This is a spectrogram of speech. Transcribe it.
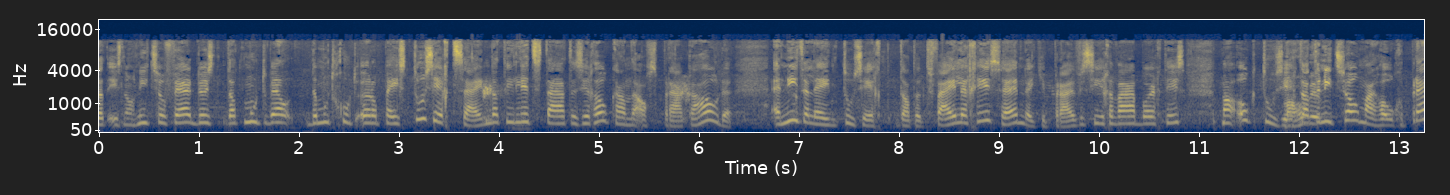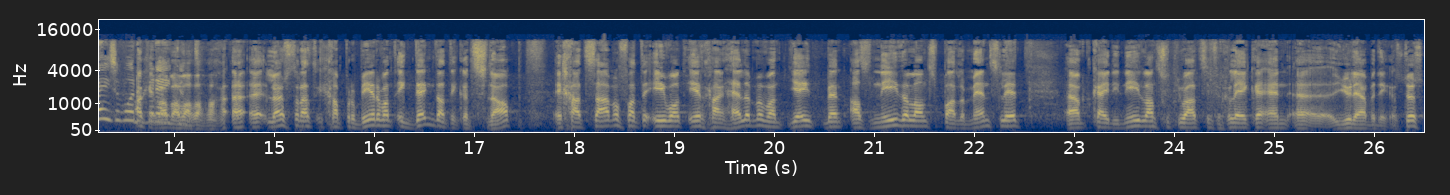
Dat is nog niet zo ver. Dus dat moet wel, er moet goed Europees toezicht zijn... dat die lidstaten zich ook aan de afspraken houden. En niet alleen toezicht dat het veilig is... Hè, dat je privacy gewaarborgd is... maar ook toezicht Maar dat er niet zomaar hoge prijzen worden wacht, berekend. wacht, wacht. wacht. Eh, eh, luisteraars, ik ga proberen, want ik denk dat ik het snap. Ik ga het samenvatten. Ewout Eergang helpen, want jij bent als Nederlands parlementslid... eh, kan je die Nederlandse situatie vergelijken en jullie hebben dingen. Dus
